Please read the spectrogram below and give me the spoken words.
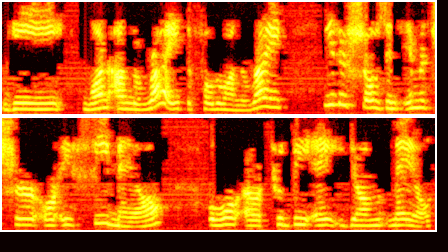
The one on the right, the photo on the right, either shows an immature or a female, or, or could be a young male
